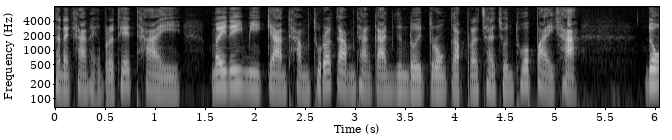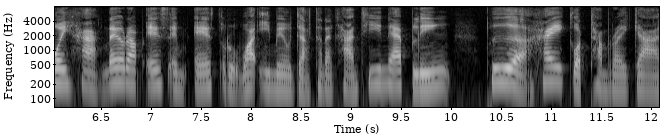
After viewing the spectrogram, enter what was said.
ธนาคารแห่งประเทศไทย ไม่ได้มีการทำธุรกรรมทางการเงินโดยตรงกับประชาชนทั่วไปค่ะ โดยหากได้รับ SMS หรือว่าอีเมลจากธนาคารที่แนบลิงก์เพื่อให้กดทำรายการ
